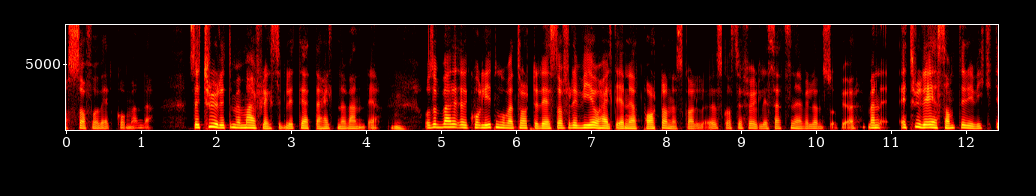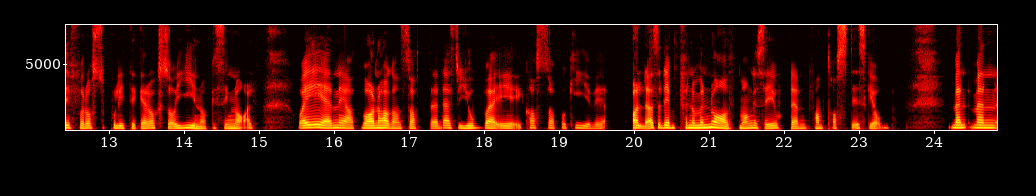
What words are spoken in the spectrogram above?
passer for vedkommende. Så jeg tror dette med mer fleksibilitet er helt nødvendig. Mm. Og så bare en liten kommentar til det, for vi er jo helt enige at partene skal, skal selvfølgelig settes ned ved lønnsoppgjør. Men jeg tror det er samtidig viktig for oss politikere også å gi noe signal. Og jeg er enig i at barnehageansatte, de som jobber i, i kassa på Kiwi, altså det er fenomenalt mange som har gjort en fantastisk jobb. Men, men,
